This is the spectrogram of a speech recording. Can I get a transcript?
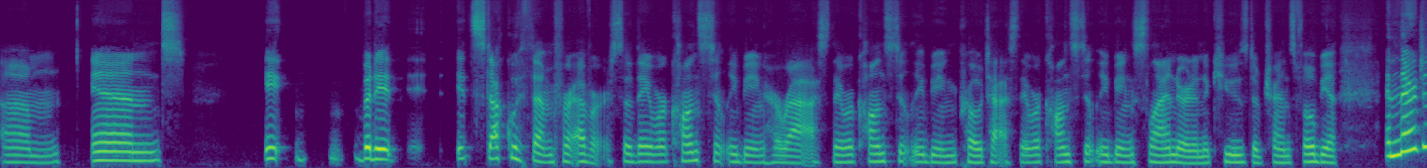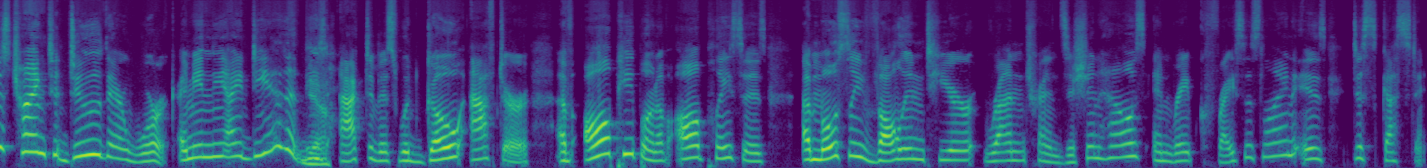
Um, and it, but it, it stuck with them forever. So they were constantly being harassed. They were constantly being protest. They were constantly being slandered and accused of transphobia. And they're just trying to do their work. I mean, the idea that these yeah. activists would go after, of all people and of all places, a mostly volunteer run transition house and rape crisis line is disgusting.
